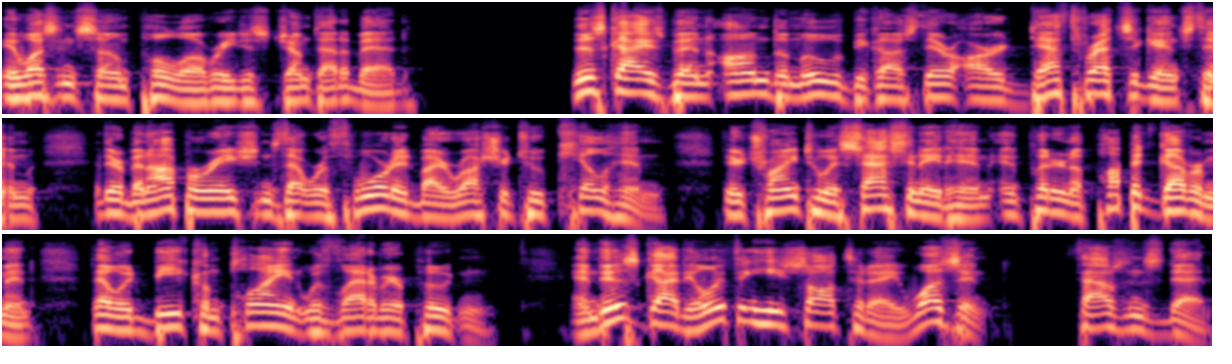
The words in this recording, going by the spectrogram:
it wasn't some pullover. He just jumped out of bed. This guy's been on the move because there are death threats against him. There have been operations that were thwarted by Russia to kill him. They're trying to assassinate him and put in a puppet government that would be compliant with Vladimir Putin. And this guy, the only thing he saw today wasn't thousands dead.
